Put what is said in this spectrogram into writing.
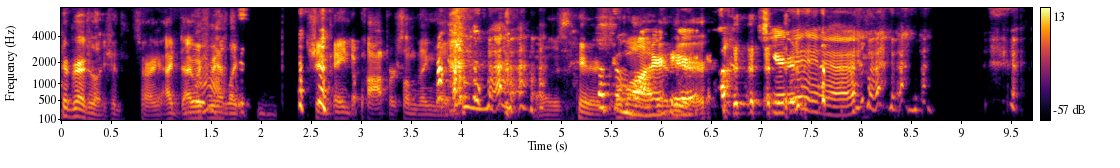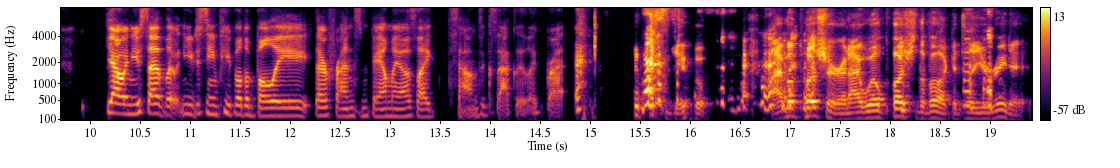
Congratulations. Sorry. I, I wish we had like champagne to pop or something, but I was just here. Put some Come on, water get Cheers. yeah. yeah, when you said that you just need people to bully their friends and family, I was like, sounds exactly like Brett. I do. I'm a pusher and I will push the book until you read it.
